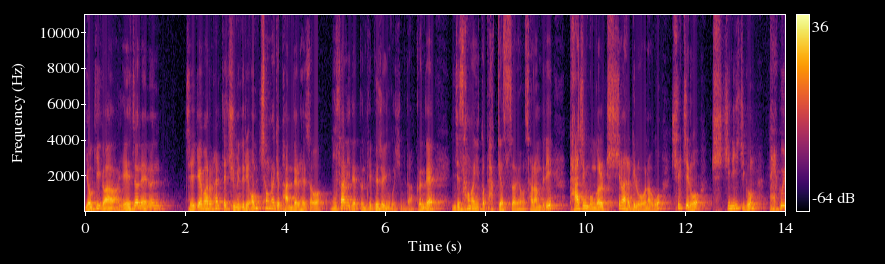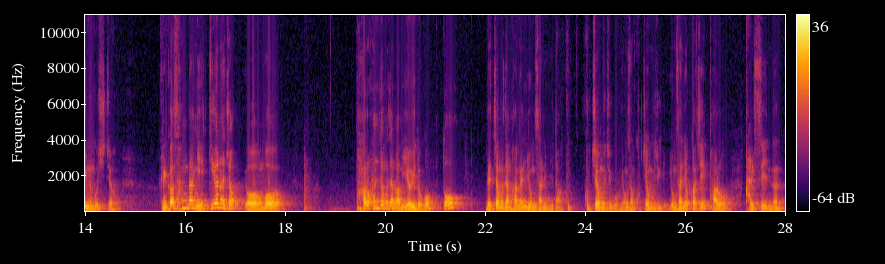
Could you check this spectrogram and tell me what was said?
여기가 예전에는 재개발을 할 때 주민들이 엄청나게 반대를 해서 무산이 됐던 대표적인 곳입니다. 그런데 이제 상황이 또 바뀌었어요. 사람들이 다 지금 뭔가를 추진하기를 원하고 실제로 추진이 지금 되고 있는 곳이죠. 그러니까 상당히 뛰어나죠. 어, 뭐 바로 한정거장 가면 여의도고 또 넷장거장 가면 용산입니다. 국, 제업무지구 용산 국제업무지구, 용산역까지 바로 갈 수 있는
